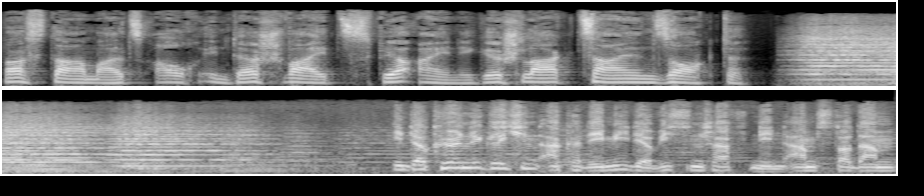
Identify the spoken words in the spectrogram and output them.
was damals auch in der Schweiz für einige Schlagzeilen sorgte. In der Königlichen Akademie der Wissenschaften in Amsterdam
